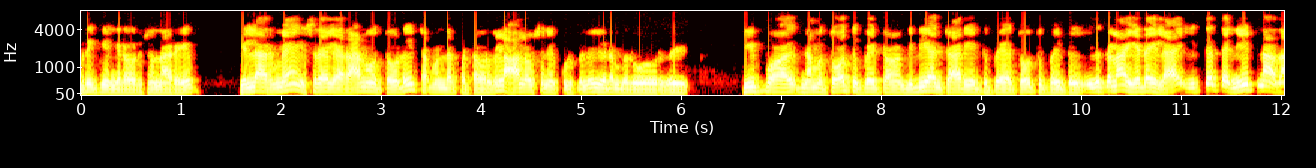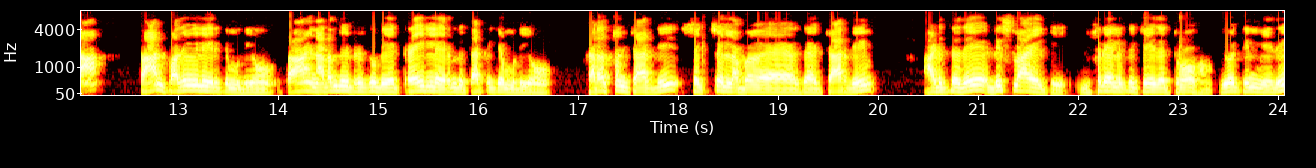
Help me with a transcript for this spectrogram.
பிரிக்குங்கிறவர் சொன்னார். எல்லாருமே இஸ்ரேலிய இராணுவத்தோடு சம்மந்தப்பட்டவர்கள் ஆலோசனை குழுக்களில் இடம்பெறுபவர்கள். இப்போ நம்ம தோற்று போயிட்டோம். கிடியான் சாரியட்டு பே தோற்று போயிட்டு. இதுக்கெல்லாம் இடையில யுத்தத்தை நீட்டினா தான் தான் பதவியில் இருக்க முடியும். தான் நடந்துகிட்டு இருக்கக்கூடிய ட்ரெயினில் இருந்து தப்பிக்க முடியும். Corruption charge sexual abuse charge அடுத்தது டிஸ்லாயல்ட்டி இஸ்ரேலுக்கு செய்த துரோகம். இவற்றின் மீது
